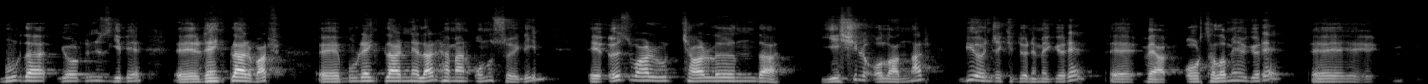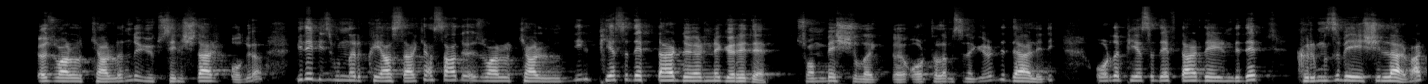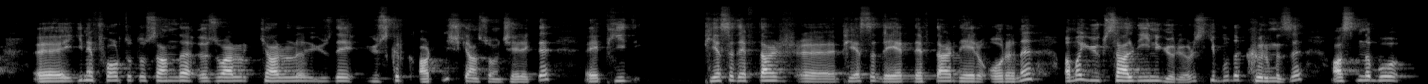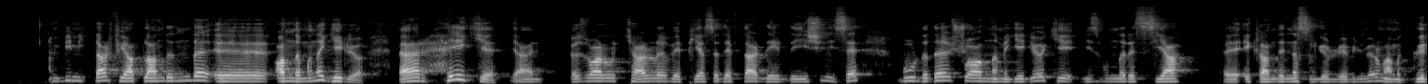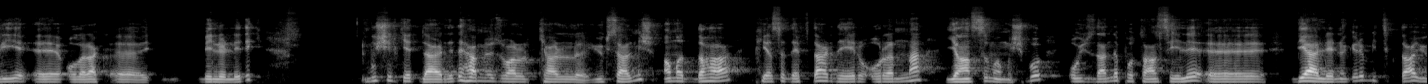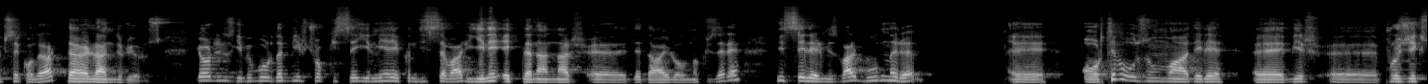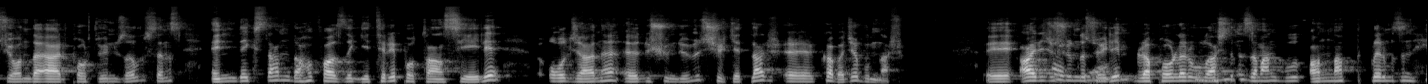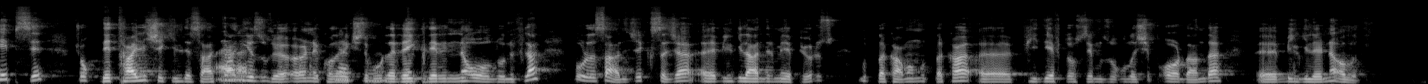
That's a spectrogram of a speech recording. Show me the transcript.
Burada gördüğünüz gibi e, renkler var. E, bu renkler neler? Hemen onu söyleyeyim. E, öz varlık karlılığında yeşil olanlar bir önceki döneme göre e, veya ortalamaya göre e, öz varlık karlılığında yükselişler oluyor. Bir de biz bunları kıyaslarken sadece öz varlık karlılığı değil piyasa defter değerine göre de son 5 yıla e, ortalamasına göre de değerledik. Orada piyasa defter değerinde de kırmızı ve yeşiller var. Ee, yine Ford Otosan'da öz varlık karlılığı %140 artmışken son çeyrekte e, piyasa defter e, piyasa değer defter değeri oranı ama yükseldiğini görüyoruz ki bu da kırmızı. Aslında bu bir miktar fiyatlandığında e, anlamına geliyor. Eğer her iki yani öz varlık karlılığı ve piyasa defter değeri değişir ise burada da şu anlama geliyor ki biz bunları siyah e, ekranda nasıl görülüyor bilmiyorum ama gri e, olarak e, belirledik. Bu şirketlerde de hem öz varlık karlılığı yükselmiş ama daha piyasa defter değeri oranına yansımamış bu. O yüzden de potansiyeli e, diğerlerine göre bir tık daha yüksek olarak değerlendiriyoruz. Gördüğünüz gibi burada birçok hisse 20'ye yakın hisse var. Yeni eklenenler e, de dahil olmak üzere hisselerimiz var. Bunları e, orta ve uzun vadeli e, bir e, projeksiyonda eğer portföyünüzü alırsanız endeksten daha fazla getiri potansiyeli olacağını e, düşündüğümüz şirketler e, kabaca bunlar. E, ayrıca şunu da söyleyeyim, raporlara Hı hı. ulaştığınız zaman bu anlattıklarımızın hepsi çok detaylı şekilde zaten Evet. yazılıyor. Örnek olarak işte Yazılıyor. burada renklerin ne olduğunu falan. Burada sadece kısaca e, bilgilendirme yapıyoruz. Mutlaka ama mutlaka e, PDF dosyamıza ulaşıp oradan da e, bilgilerini alın.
